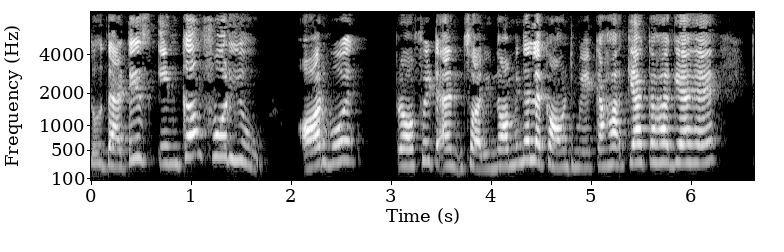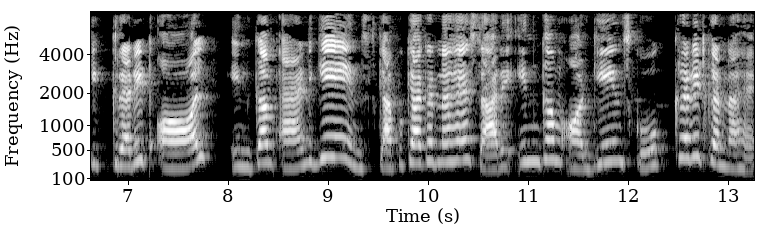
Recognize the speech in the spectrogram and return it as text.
तो that is income for you और वो प्रॉफिट सॉरी नॉमिनल अकाउंट में कहा, क्या कहा गया है? कि credit all income and gains आपको क्या करना है? सारे इनकम और गेन्स को क्रेडिट करना है।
